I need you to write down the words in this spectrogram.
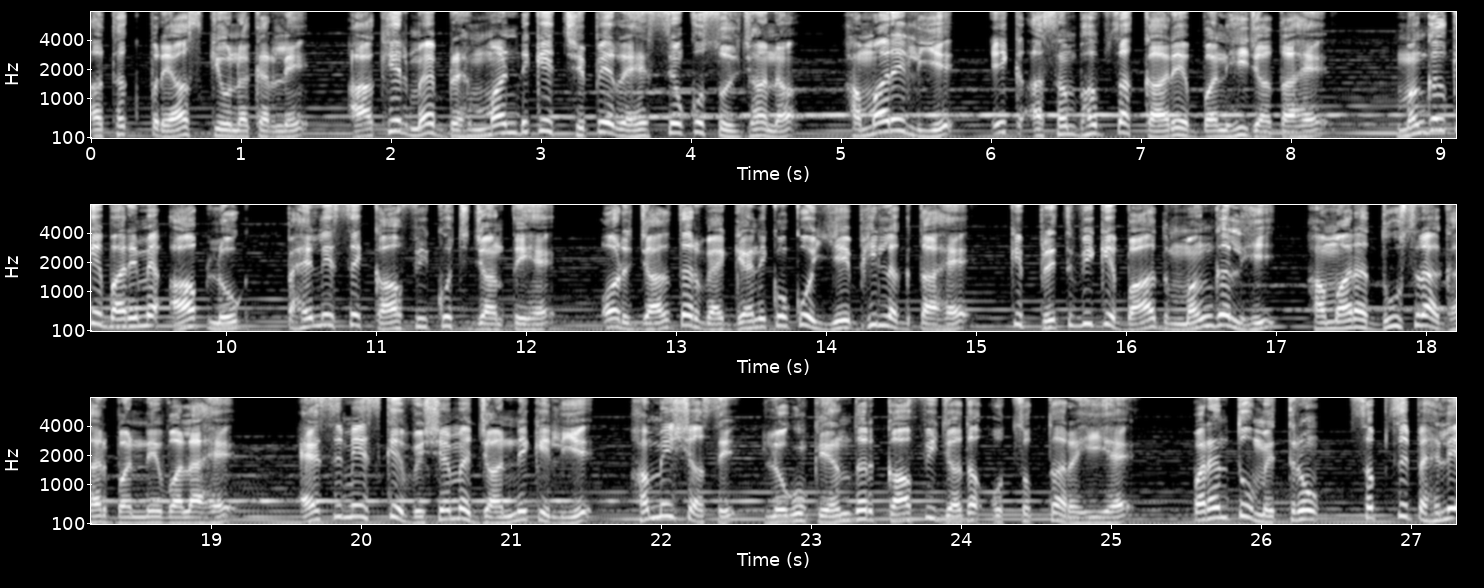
अथक प्रयास क्यों न कर लें, आखिर में ब्रह्मांड के छिपे रहस्यों को सुलझाना हमारे लिए एक असंभव सा कार्य बन ही जाता है। मंगल के बारे में आप लोग पहले से काफ़ी कुछ जानते हैं, और ज़्यादातर वैज्ञानिकों को ये भी लगता है कि पृथ्वी के बाद मंगल ही हमारा दूसरा घर बनने वाला है। ऐसे में इसके विषय में जानने के लिए हमेशा से लोगों के अंदर काफ़ी ज़्यादा उत्सुकता रही है। परंतु मित्रों, सबसे पहले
